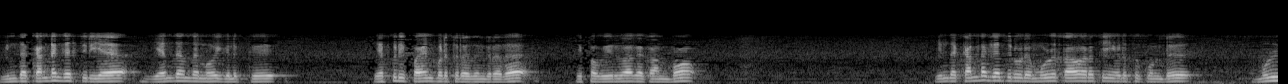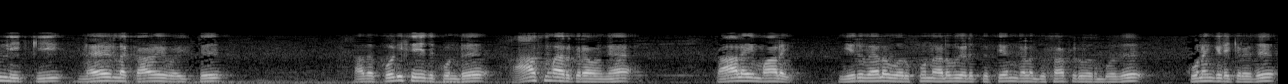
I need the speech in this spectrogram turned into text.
இந்த கண்டங்கத்திரிய எந்தெந்த நோய்களுக்கு எப்படி பயன்படுத்துறதுங்கிறத இப்ப விரிவாக காண்போம். இந்த கண்டங்கத்திரியுடைய முழு தாவரத்தையும் எடுத்துக்கொண்டு முள் நீக்கி நிழல்ல காய வைத்து அதை பொடி செய்து கொண்டு ஆஸ்மா இருக்கிறவங்க காலை மாலை இருவேளை ஒரு புண் அளவு எடுத்து தேன் கலந்து சாப்பிட்டு வரும்போது குணம் கிடைக்கிறது.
